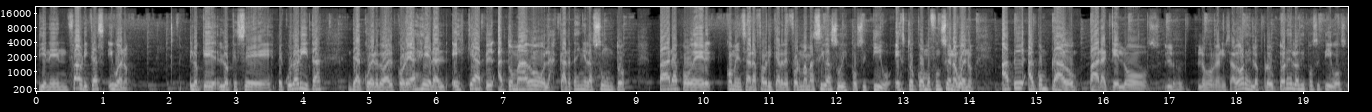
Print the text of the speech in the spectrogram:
tienen fábricas. Y bueno, lo que, lo que se especula ahorita, de acuerdo al Korea Herald, es que Apple ha tomado las cartas en el asunto para poder comenzar a fabricar de forma masiva su dispositivo. ¿Esto cómo funciona? Bueno, Apple ha comprado para que los, los, organizadores, los productores de los dispositivos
